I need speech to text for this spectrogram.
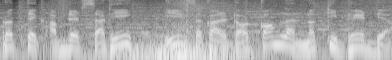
प्रत्येक अपडेटसाठी ई सकाळ डॉट कॉम ला नक्की भेट द्या.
